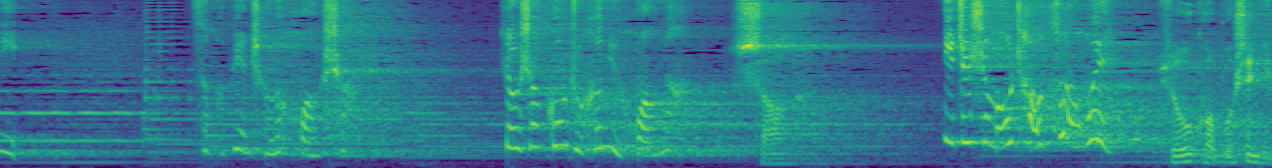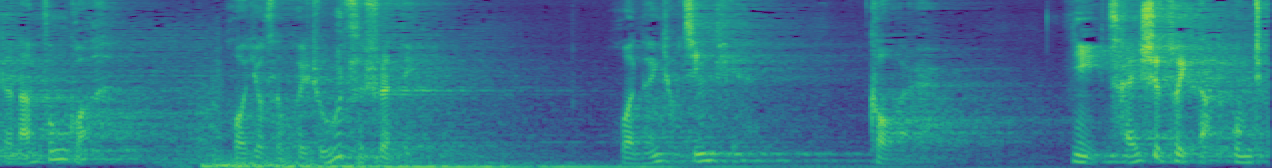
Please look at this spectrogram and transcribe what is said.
你？怎么变成了皇上？柔商公主和女皇呢？杀了。你这是谋朝篡位！如果不是你的南风馆，我又怎会如此顺利？我能有今天，狗儿，你才是最大的功臣。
